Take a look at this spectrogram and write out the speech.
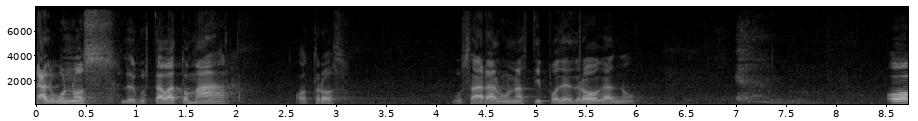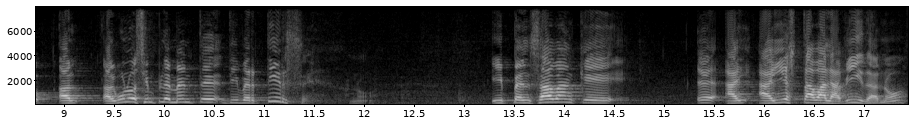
algunos les gustaba tomar, otros usar algunos tipos de drogas, ¿no? O algunos simplemente divertirse, ¿no? Y pensaban que eh, ahí, ahí estaba la vida, ¿no?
